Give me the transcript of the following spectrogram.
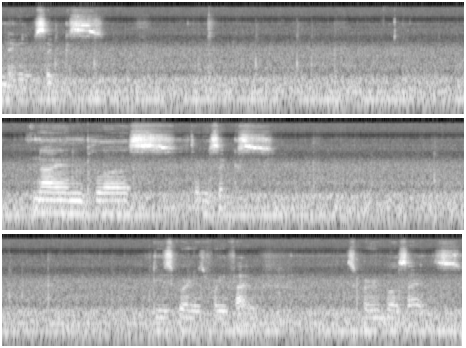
Negative 6. 9 plus 36. d squared is 45. Square root both sides.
